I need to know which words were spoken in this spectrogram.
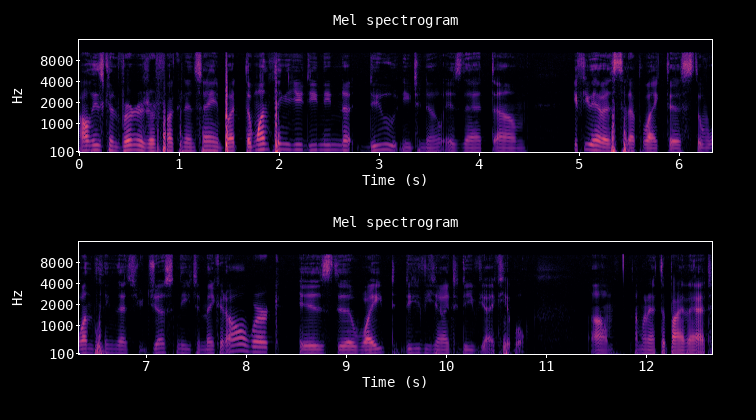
all these converters are fucking insane. But the one thing you do need to, do need to know is that um, if you have a setup like this, the one thing that you just need to make it all work is the white DVI to DVI cable. Um, I'm gonna have to buy that,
